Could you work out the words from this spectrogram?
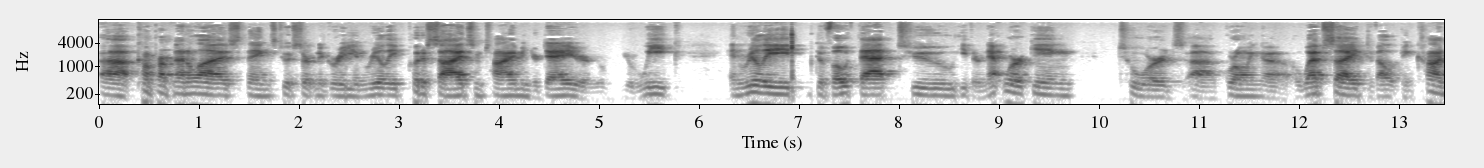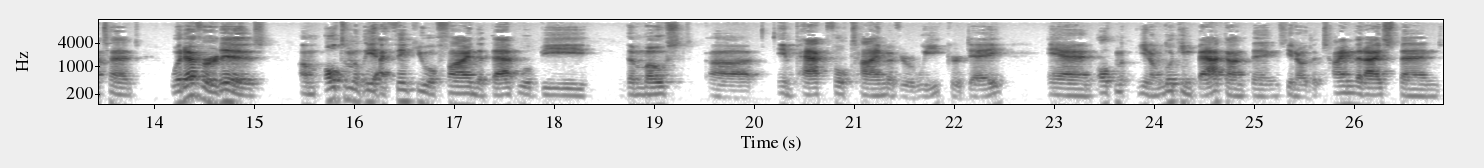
uh, compartmentalize things to a certain degree and really put aside some time in your day or your, your week and really devote that to either networking, towards uh, growing a, a, website, developing content, whatever it is, um, ultimately, I think you will find that that will be the most uh, impactful time of your week or day. And ultimately, you know, looking back on things, you know, the time that I spend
